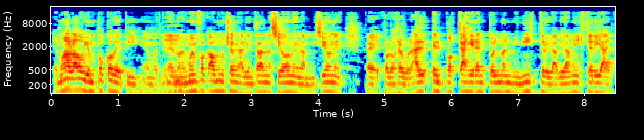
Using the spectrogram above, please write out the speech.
hemos hablado bien poco de ti, hemos- eh, nos hemos enfocado mucho en alientar a las naciones, en las misiones, eh, por lo regular el podcast gira en torno al ministro y la vida ministerial,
